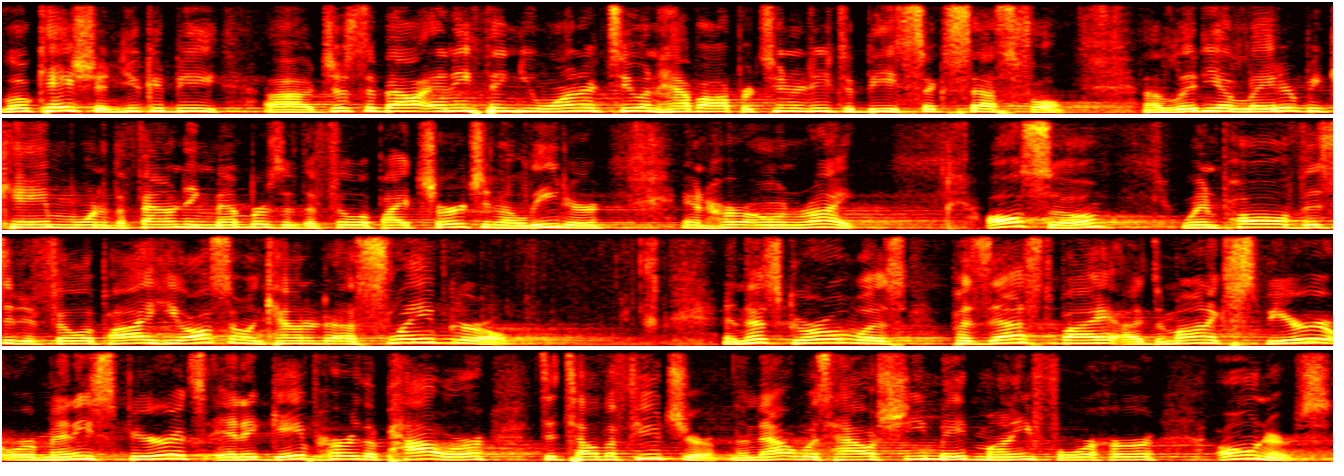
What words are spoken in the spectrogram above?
location. You could be uh, just about anything you wanted to and have opportunity to be successful. Uh, Lydia later became one of the founding members of the Philippi church and a leader in her own right. Also, when Paul visited Philippi, he also encountered a slave girl. And this girl was possessed by a demonic spirit or many spirits, and it gave her the power to tell the future. And that was how she made money for her owners.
